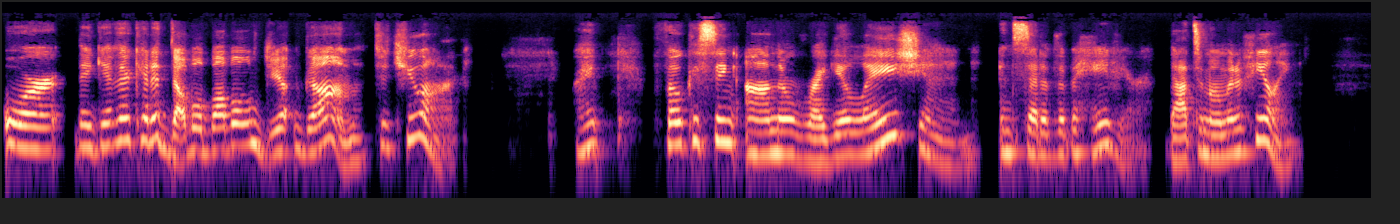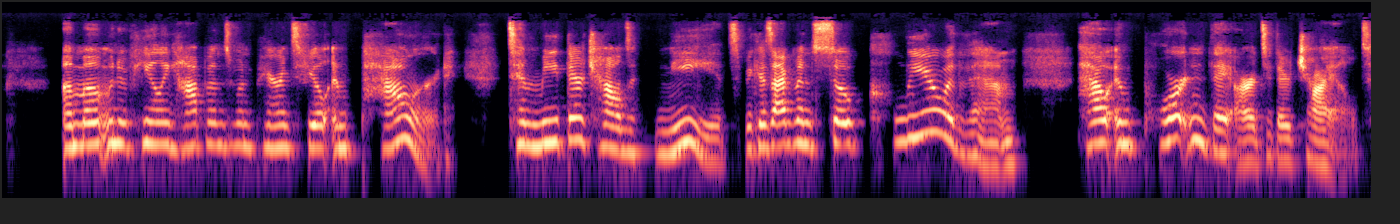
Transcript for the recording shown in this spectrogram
Or they give their kid a double bubble gum to chew on, right? Focusing on the regulation instead of the behavior. That's a moment of healing. A moment of healing happens when parents feel empowered to meet their child's needs because I've been so clear with them how important they are to their child.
